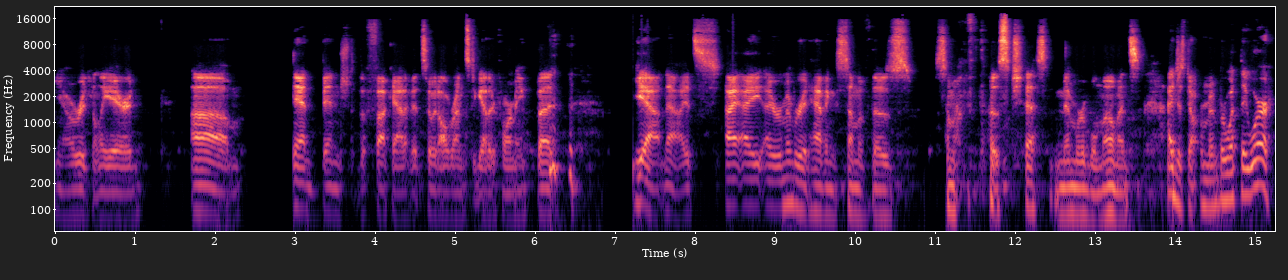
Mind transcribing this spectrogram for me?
you know, originally aired. Um and binged the fuck out of it so it all runs together for me. But yeah, no, it's I, I I remember it having some of those some of those just memorable moments. I just don't remember what they were.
